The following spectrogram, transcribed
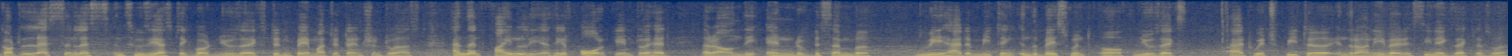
got less and less enthusiastic about NewsX, didn't pay much attention to us. And then finally, I think it all came to a head around the end of December. We had a meeting in the basement of NewsX at which Peter, Indrani, various senior executives were.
